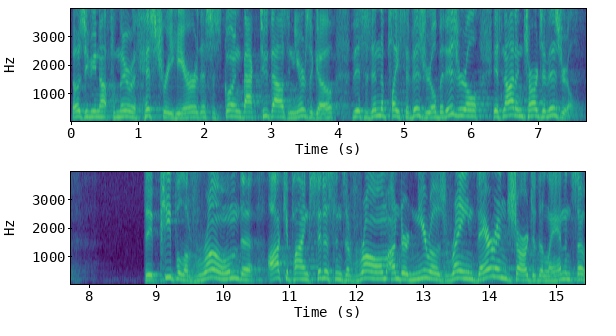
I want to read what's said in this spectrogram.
Those of you not familiar with history here, this is going back 2,000 years ago. This is in the place of Israel, but Israel is not in charge of Israel. The people of Rome, the occupying citizens of Rome under Nero's reign, they're in charge of the land, and so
